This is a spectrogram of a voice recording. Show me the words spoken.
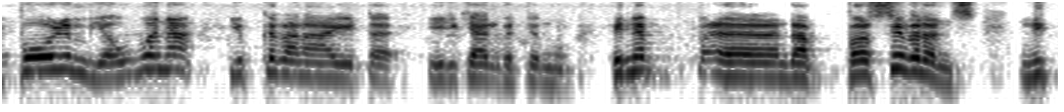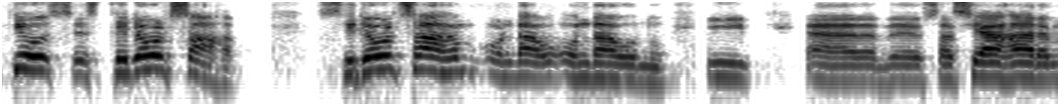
എപ്പോഴും യൗവന യുക്തനായിട്ട് ഇരിക്കാൻ പറ്റുന്നു. പിന്നെ എന്താ പെർസിവറൻസ് നിത്യോ സ്ഥിരോത്സാഹം. സ്ഥിരോത്സാഹം ഉണ്ടാ ഉണ്ടാവുന്നു. ഈ സസ്യാഹാരം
